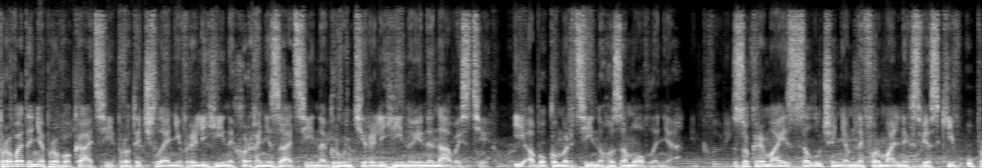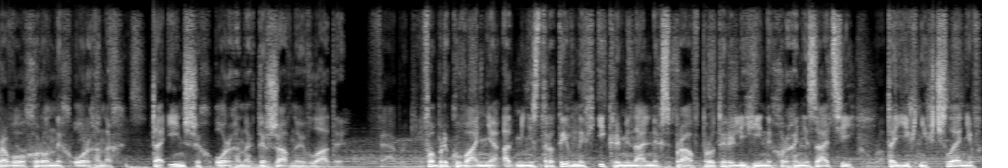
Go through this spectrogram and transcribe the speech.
проведення провокацій проти членів релігійних організацій на ґрунті релігійної ненависті і або комерційного замовлення, зокрема із залученням неформальних зв'язків у правоохоронних органах та інших органах державної влади, фабрикування адміністративних і кримінальних справ проти релігійних організацій та їхніх членів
